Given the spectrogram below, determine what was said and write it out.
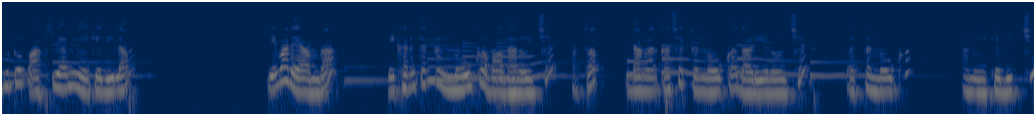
দুটো পাখি আমি এঁকে দিলাম। এবারে আমরা এখানে তো একটা নৌকা বাঁধা রয়েছে, অর্থাৎ ডাঙার কাছে একটা নৌকা দাঁড়িয়ে রয়েছে। তো একটা নৌকা আমি এঁকে দিচ্ছি।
